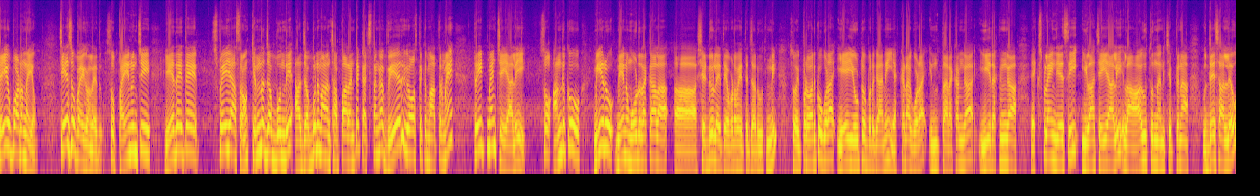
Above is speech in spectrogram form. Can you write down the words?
చేయకపోవడం నయం. చేసి ఉపయోగం లేదు. సో పైనుంచి ఏదైతే స్ప్రే చేస్తాం కింద జబ్బు ఉంది ఆ జబ్బుని మనం చెప్పాలంటే ఖచ్చితంగా వేరు వ్యవస్థకి మాత్రమే ట్రీట్మెంట్ చేయాలి. సో అందుకు మీరు నేను మూడు రకాల షెడ్యూల్ అయితే ఇవ్వడం అయితే జరుగుతుంది. సో ఇప్పటి వరకు కూడా ఏ యూట్యూబర్ కానీ ఎక్కడా కూడా ఇంత రకంగా ఈ రకంగా ఎక్స్ప్లెయిన్ చేసి ఇలా చేయాలి ఇలా ఆగుతుందని చెప్పిన ఉద్దేశాలు లేవు.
